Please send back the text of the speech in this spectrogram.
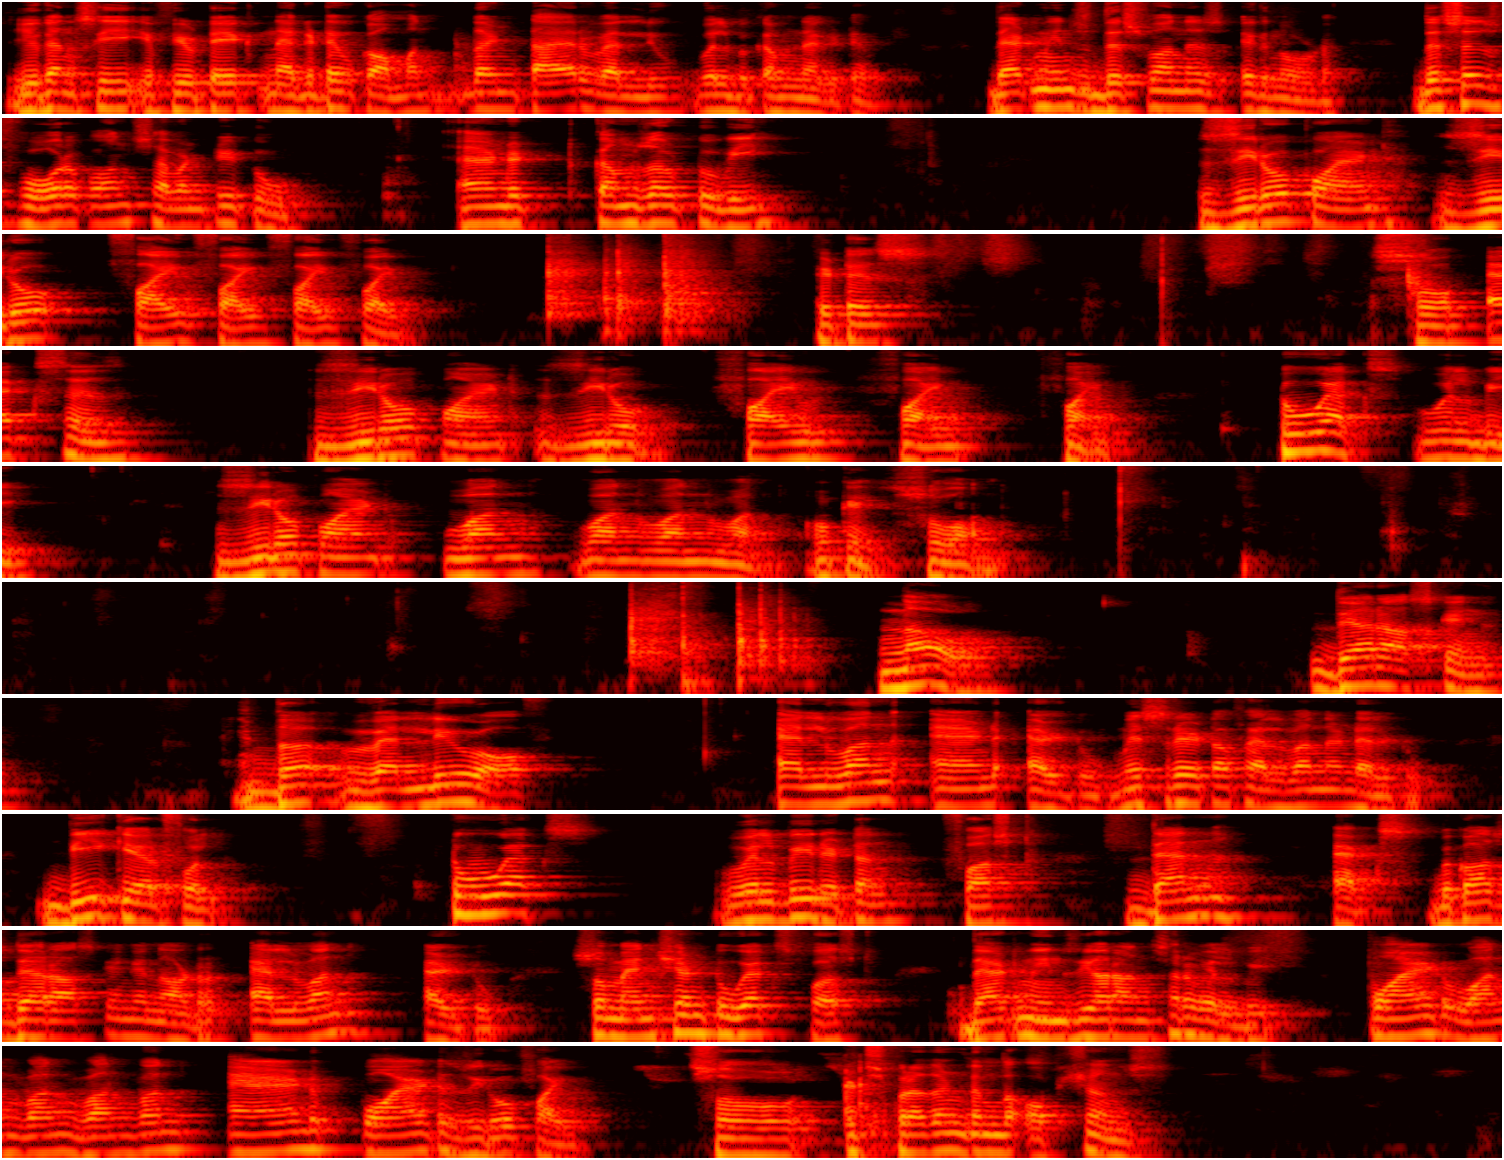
You can see if you take negative common, the entire value will become negative. That means this one is ignored. This is 4 upon 72 and it comes out to be 0 0.05555 it is so x is 0 0.0555 2x will be 0.1111 okay so on now they are asking the value of L1 and L2 miss rate of L1 and L2 be careful 2x will be written first then x because they are asking in order L1, L2. So mention 2x first. That means your answer will be 0.1111 and 0.05. So it's present in the options.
